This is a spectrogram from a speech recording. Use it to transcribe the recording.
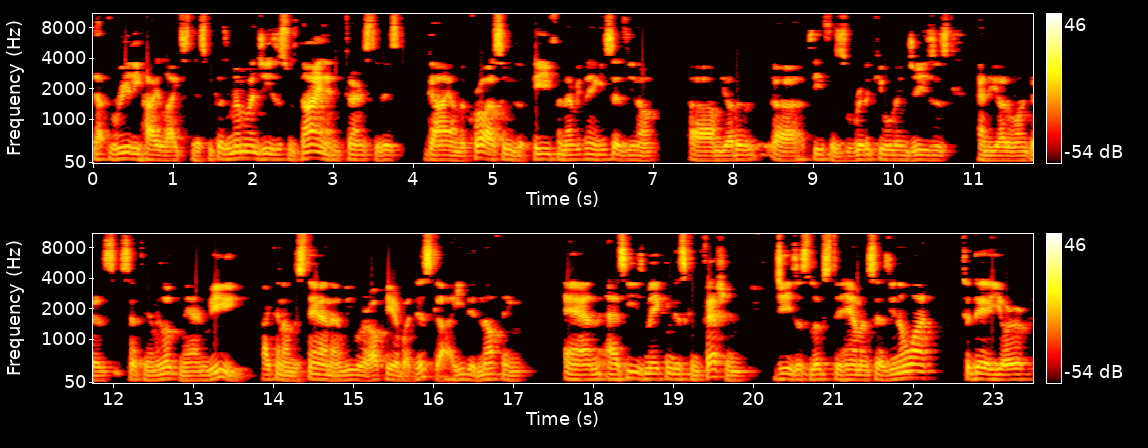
that really highlights this. Because remember when Jesus was dying and he turns to this guy on the cross who's a thief and everything, he says, you know, um, the other uh, thief was ridiculing Jesus, and the other one goes, said to him, "Look, man, we I can understand that we were up here, but this guy, he did nothing." And as he's making this confession, Jesus looks to him and says, "You know what? Today, your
